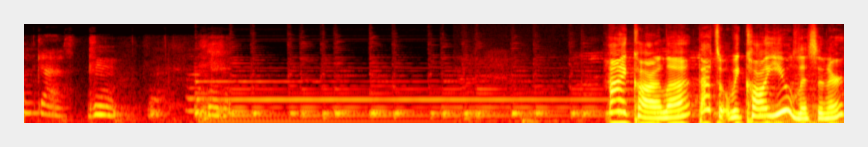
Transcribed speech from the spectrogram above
podcast. Hi, Carla. That's what we call you, listener.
